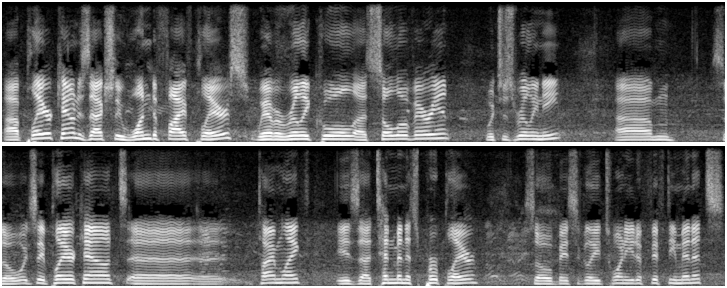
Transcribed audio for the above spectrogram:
Uh, player count is actually one to five players. We have a really cool uh, solo variant, which is really neat. Um, so, what you say, player count, uh, uh, time length is uh, 10 minutes per player. So, basically 20 to 50 minutes.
